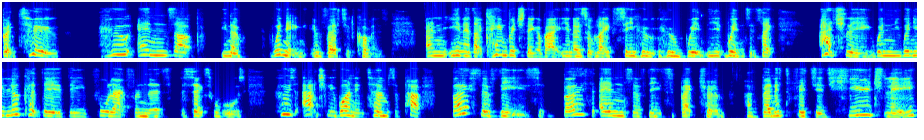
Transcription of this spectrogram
but two, who ends up, you know, winning inverted commas. And you know that Cambridge thing about you know sort of like see who who win, wins. It's like actually when you when you look at the the fallout from the, the sex wars, who's actually won in terms of power? both of these, both ends of the spectrum have benefited hugely,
